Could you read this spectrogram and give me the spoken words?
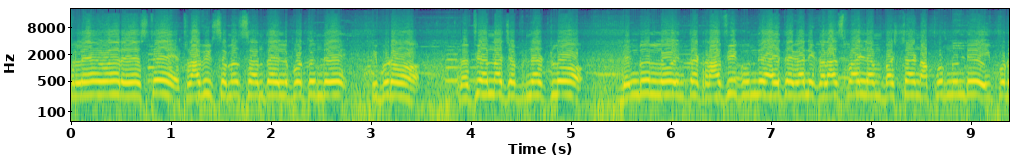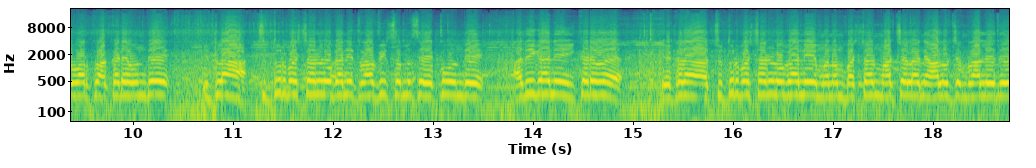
ఫ్లేవర్ వేస్తే ట్రాఫిక్ సమస్య అంతా వెళ్ళిపోతుంది. ఇప్పుడు రఫీ అన్న చెప్పినట్లు బెంగళూరులో ఇంత ట్రాఫిక్ ఉంది. అయితే కానీ కలాసపాళ్యం బస్ స్టాండ్ అప్పటి నుండి ఇప్పటి వరకు అక్కడే ఉంది. ఇట్లా చిత్తూరు బస్ స్టాండ్లో కానీ ట్రాఫిక్ సమస్య ఎక్కువ ఉంది. అది కానీ ఇక్కడ ఇక్కడ చిత్తూరు బస్ స్టాండ్లో కానీ మనం బస్ స్టాండ్ మార్చాలని ఆలోచన రాలేదు.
